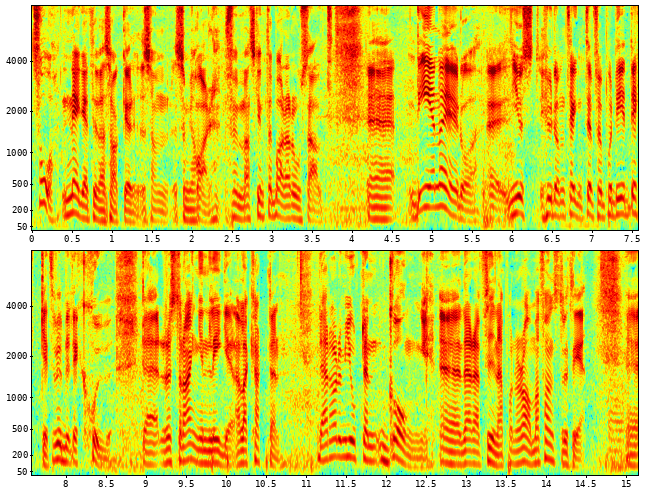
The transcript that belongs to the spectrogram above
två negativa saker som, som jag har. För man ska inte bara rosa allt. Eh, det ena är ju då eh, just hur de tänkte, för på det däcket, det blir däck 7, där restaurangen ligger, alla karten. Där har de gjort en gång eh, där det här fina panoramafönstret är. Eh,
